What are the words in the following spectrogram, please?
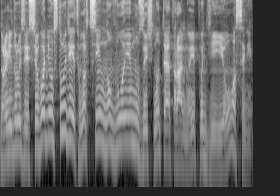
Дорогі друзі, сьогодні у студії творці нової музично-театральної події осені.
